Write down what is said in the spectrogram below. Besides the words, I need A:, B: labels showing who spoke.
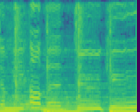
A: 想你而满足。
